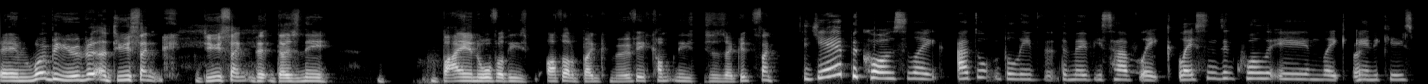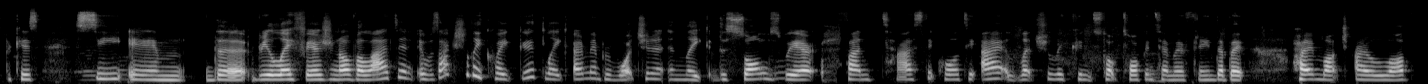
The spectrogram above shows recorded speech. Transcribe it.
Um, what about you, Rita? Do you think do you think that Disney buying over these other big movie companies is a good thing? Yeah, because like I don't believe that the movies have like lessons in quality in like Right. any case because see um the real life version of Aladdin it was actually quite good like I remember watching it and like the songs were fantastic quality I literally couldn't stop talking to my friend about how much I loved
